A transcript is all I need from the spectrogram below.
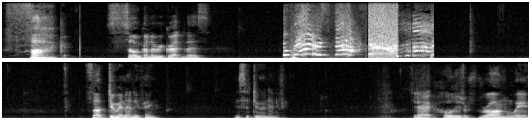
Fuck. So gonna regret this. It's not doing anything. Is it doing anything? Did I hold it wrong? Wait.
